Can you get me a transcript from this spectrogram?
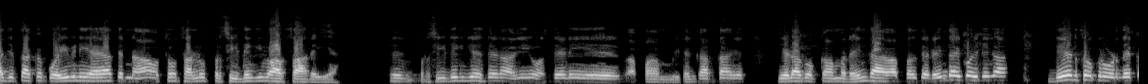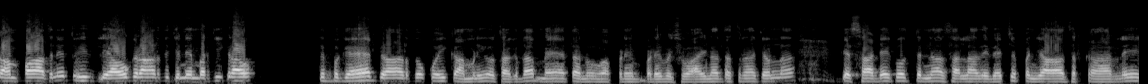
ਅੱਜ ਤੱਕ ਕੋਈ ਵੀ ਨਹੀਂ ਆਇਆ ਤੇ ਨਾ ਉੱਥੋਂ ਸਾਨੂੰ ਪ੍ਰੋਸੀਡਿੰਗ ਹੀ ਵਾਪਸ ਆ ਰਹੀ ਆ। ਤੇ ਪ੍ਰੋਸੀਡਿੰਗ ਜਿਸ ਦਿਨ ਆ ਗਈ, ਉਸ ਦਿਨ ਹੀ ਆਪਾਂ ਮੀਟਿੰਗ ਕਰ ਦਾਂਗੇ। ਜਿਹੜਾ ਕੋਈ ਕੰਮ ਰਹਿੰਦਾ ਅੱਬਲ ਤੇ ਰਹਿੰਦਾ ਹੀ ਕੋਈ ਨਹੀਂਗਾ 150 ਕਰੋੜ ਦੇ ਕੰਮ ਪਾਸ ਨੇ, ਤੁਸੀਂ ਲਿਆਓ ਗ੍ਰਾਂਟ ਤੇ ਜਿੰਨੇ ਮਰਜ਼ੀ ਕਰਾਓ। ਤੇ ਬਗੈਰ ਗ੍ਰਾਂਟ ਤੋਂ ਕੋਈ ਕੰਮ ਨਹੀਂ ਹੋ ਸਕਦਾ। ਮੈਂ ਤੁਹਾਨੂੰ ਆਪਣੇ ਬੜੇ ਵਿਸ਼ਵਾਸ ਨਾਲ ਦੱਸਣਾ ਚਾਹੁੰਦਾ ਕਿ ਸਾਡੇ ਕੋਲ ਤਿੰਨਾਂ ਸਾਲਾਂ ਦੇ ਵਿੱਚ ਪੰਜਾਬ ਸਰਕਾਰ ਨੇ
